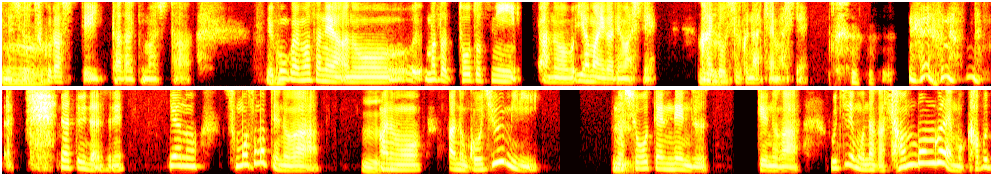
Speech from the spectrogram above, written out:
んですよ。うん作らせていただきました。で、うん今回またね、あの、また唐突に、あの、病が出まして、改造したくなっちゃいまして。やってみたんですね。で、あの、そもそもっていうのが、うん。あの、あの、50ミリの焦点レンズっていうのが、うちでもなんか3本ぐらいもう被っ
